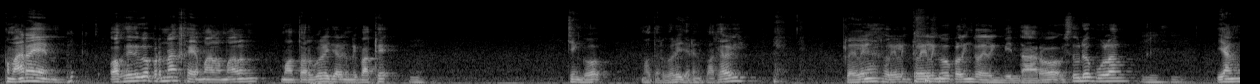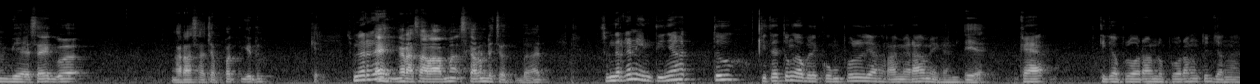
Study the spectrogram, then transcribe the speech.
kemarin waktu itu gue pernah kayak malam-malam motor gue jarang dipakai Hmm. cing gue motor gue jarang dipakai lagi keliling keliling keliling gue paling keliling bintaro itu udah pulang Iya sih. yang biasanya gue ngerasa cepet gitu Sebenarnya eh kan, ngerasa lama sekarang udah cepet banget sebenarnya kan intinya tuh kita tuh nggak boleh kumpul yang rame-rame kan. iya Kayak 30 orang, 20 orang tuh jangan.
